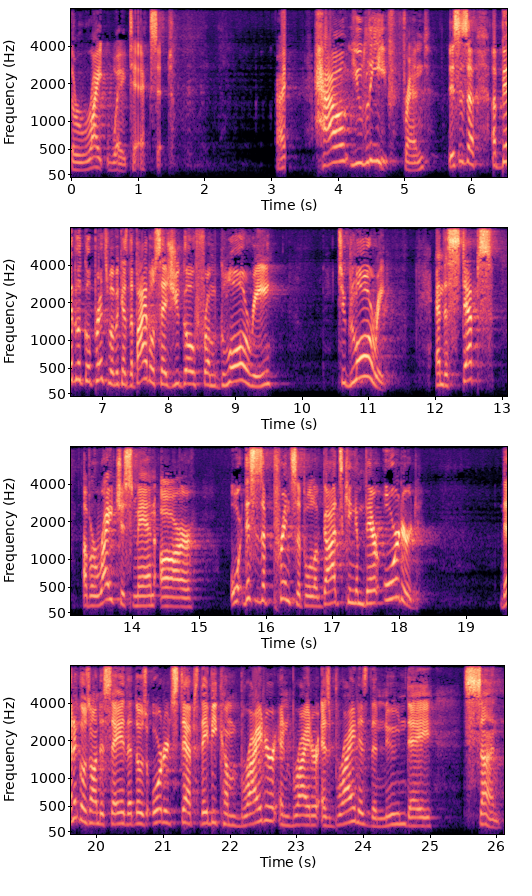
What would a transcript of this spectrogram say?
the right way to exit? Right? How you leave, friend. This is a, a biblical principle because the Bible says you go from glory to glory. And the steps of a righteous man are, or, this is a principle of God's kingdom. They're ordered. Then it goes on to say that those ordered steps, they become brighter and brighter, as bright as the noonday sun.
